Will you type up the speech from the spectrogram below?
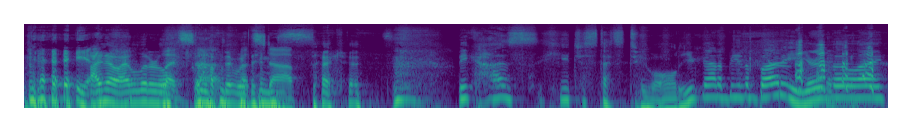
that." Yeah. I know. I literally Let's stopped stop. it Let's within stop. seconds because he just that's too old. You got to be the buddy. You're the like.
